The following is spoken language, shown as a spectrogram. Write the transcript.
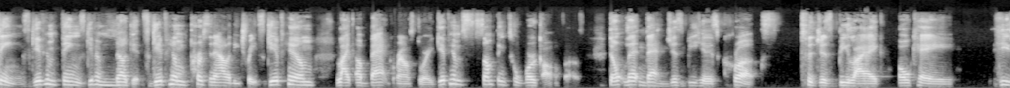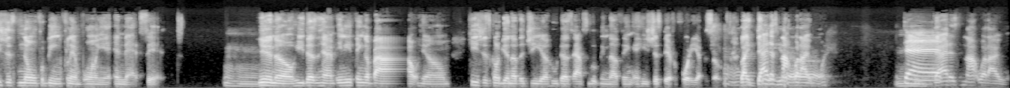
things give him things give him nuggets give him personality traits give him like a background story give him something to work off of. Don't let that Mhm. just be his crux to just be like okay he's just known for being flamboyant and that's it. Mhm. you know he doesn't have anything about him. He's just going to be another gia who does absolutely nothing and he's just there for 40 episodes. Like that is not what i want Mhm. Dead. that is not what I want.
